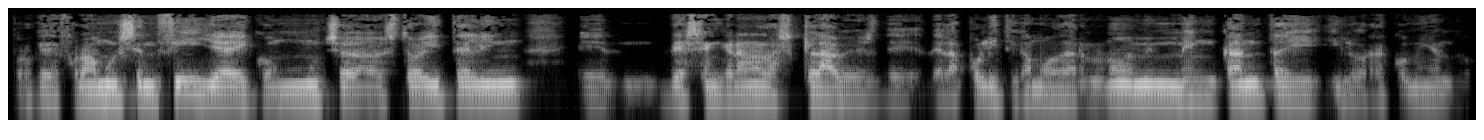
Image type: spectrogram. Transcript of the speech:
porque de forma muy sencilla y con mucho storytelling eh, desengrana las claves de, la política moderna. ¿no? A mí me encanta y, y, lo recomiendo.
